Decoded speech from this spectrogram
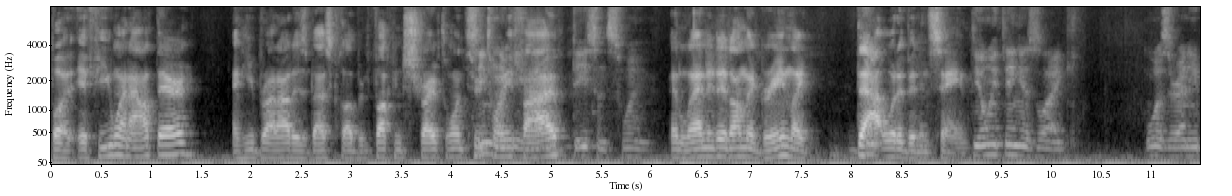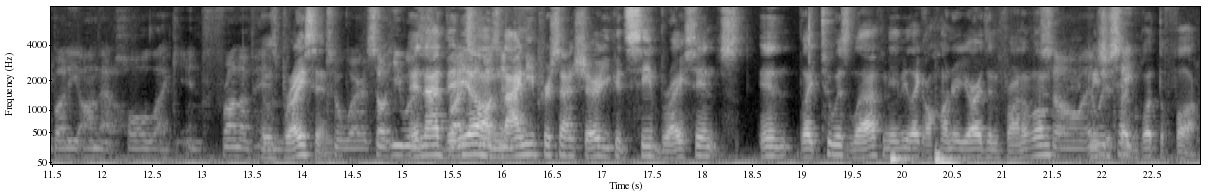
But if he went out there and he brought out his best club and fucking striped one two twenty five. Like twenty he five had a decent swing. and landed it on the green, like that would have been insane. The only thing is like, was there anybody on that hole like in front of him? It was Bryson. to where so he was in that video, I'm ninety percent sure you could see Bryson in like to his left, maybe like hundred yards in front of him. So it and he's would just take. like, "What the fuck?"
